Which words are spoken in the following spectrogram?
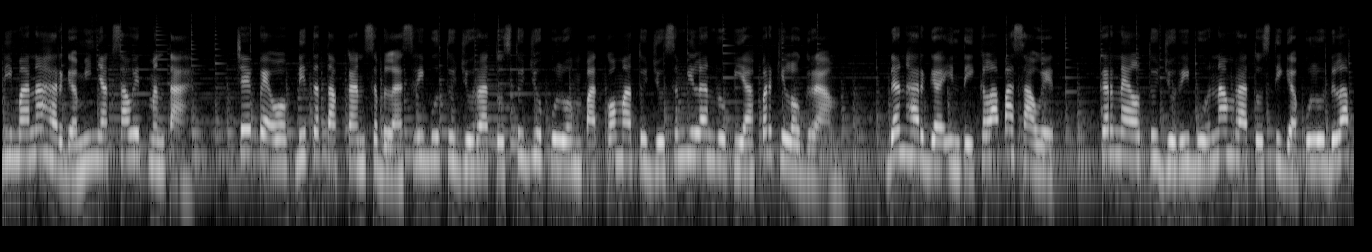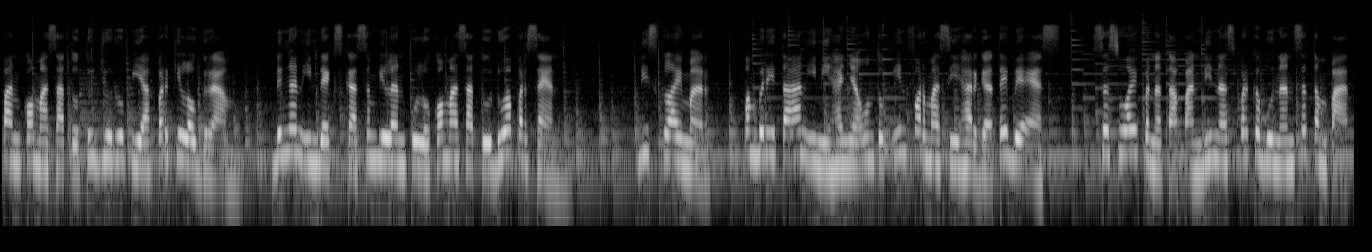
Di mana harga minyak sawit mentah CPO ditetapkan Rp11.774,79 per kilogram, dan harga inti kelapa sawit kernel Rp7.638,17 per kilogram dengan indeks K90,12 persen. Disclaimer, pemberitaan ini hanya untuk informasi harga TBS, sesuai penetapan Dinas Perkebunan setempat.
